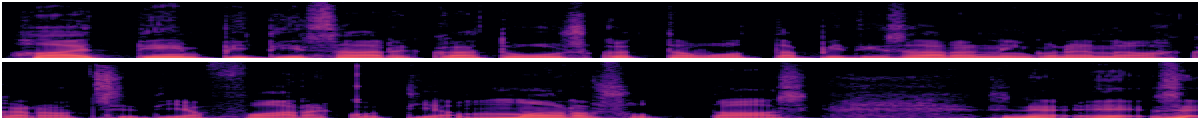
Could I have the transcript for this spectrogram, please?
haettiin, piti saada katuuskottavuutta, piti saada niin kuin ne nahkarotsit ja farkut ja marsut taas. Sinne, e, se,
